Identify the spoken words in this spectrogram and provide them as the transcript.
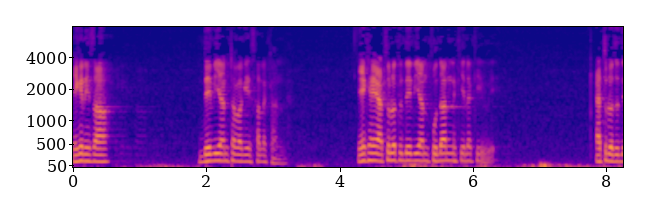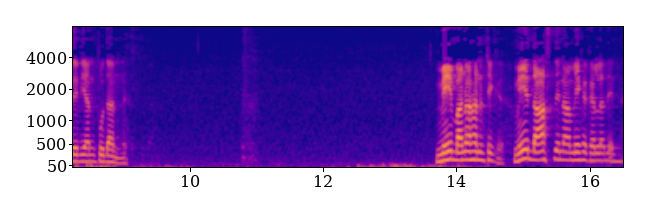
ඒක නිසා දෙවියන්ට වගේ සලකන්න. ඒකයි අතුලත දෙවියන් පුදන්න කියලා කිව්වේ. අතුලත දෙවියන් පුදන්න. මේ බණහන ටික මේ දාස් දෙනා මේක කරලා දෙන්න.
